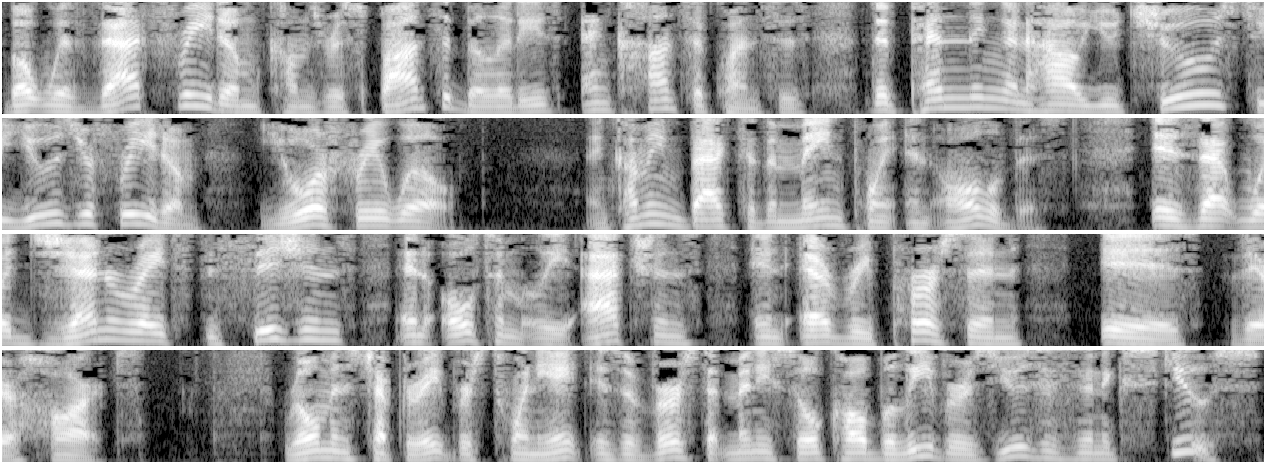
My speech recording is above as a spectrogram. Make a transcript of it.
But with that freedom comes responsibilities and consequences depending on how you choose to use your freedom, your free will. And coming back to the main point in all of this is that what generates decisions and ultimately actions in every person is their heart. Romans chapter 8 verse 28 is a verse that many so-called believers use as an excuse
